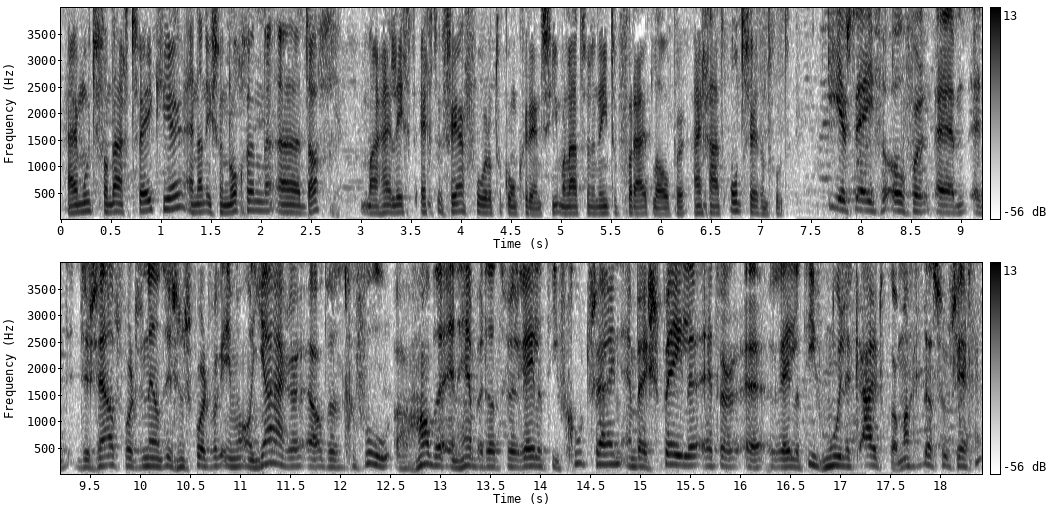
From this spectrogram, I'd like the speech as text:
Hij moet vandaag twee keer en dan is er nog een uh, dag. Maar hij ligt echt ver voor op de concurrentie. Maar laten we er niet op vooruit lopen. Hij gaat ontzettend goed. Eerst even over uh, de zeilsport in Nederland. is een sport waarin we al jaren altijd het gevoel hadden en hebben... dat we relatief goed zijn en bij spelen het er uh, relatief moeilijk uitkwam. Mag ik dat zo zeggen?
